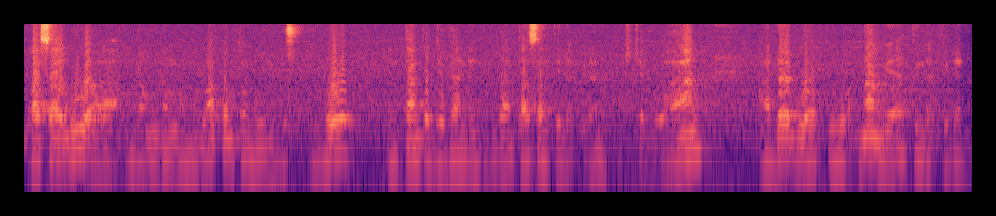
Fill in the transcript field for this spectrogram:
pasal 2 Undang-Undang Nomor 8 Tahun 2010 tentang pencegahan dan pemberantasan tindak pidana pencucian uang ada 26 ya tindak pidana.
